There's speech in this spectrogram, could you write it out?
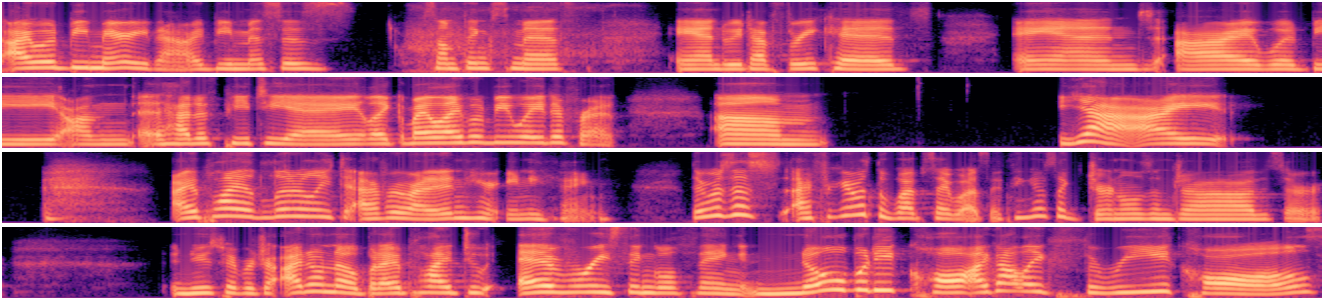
I would be married now. I'd be Mrs. Something Smith, and we'd have three kids, and I would be on head of PTA. Like my life would be way different. Um, yeah, I I applied literally to everyone. I didn't hear anything. There was this. I forget what the website was. I think it was like journalism jobs or a newspaper job. I don't know, but I applied to every single thing. Nobody called. I got like three calls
